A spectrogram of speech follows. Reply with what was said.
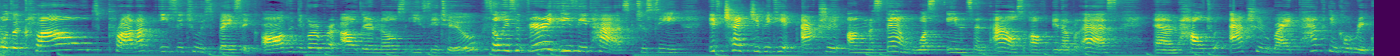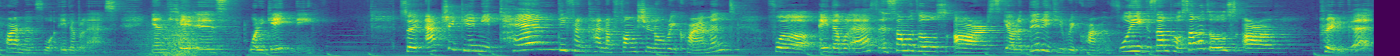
for the cloud product, EC2 is basic. All the developer out there knows EC2. So it's a very easy task to see if ChatGPT actually understand what's ins and outs of AWS and how to actually write technical requirement for AWS. And here is what it gave me. So it actually gave me 10 different kind of functional requirements for AWS and some of those are scalability requirements. For example, some of those are pretty good.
